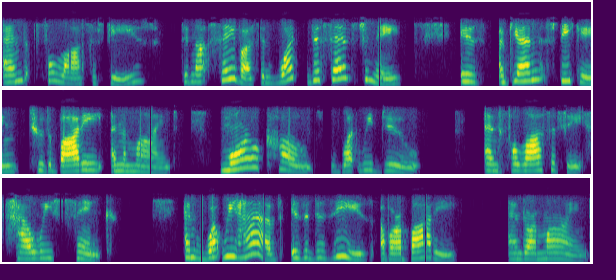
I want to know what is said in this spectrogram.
and philosophies did not save us. And what this says to me is again speaking to the body and the mind. Moral codes, what we do, and philosophy, how we think. And what we have is a disease of our body and our mind,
